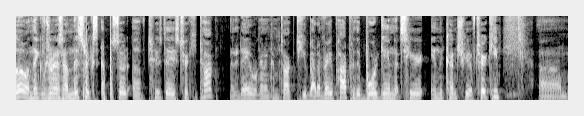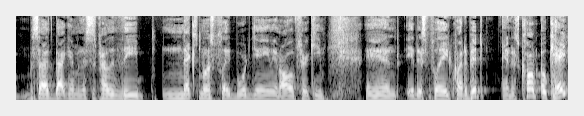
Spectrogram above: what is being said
Hello, and thank you for joining us on this week's episode of Tuesday's Turkey Talk. And today we're going to come talk to you about a very popular board game that's here in the country of Turkey. Um, besides backgammon, this is probably the next most played board game in all of Turkey, and it is played quite a bit. And it's called Okey.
